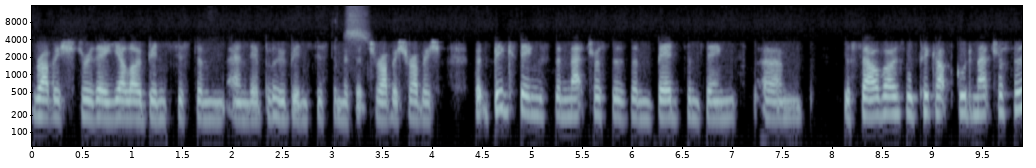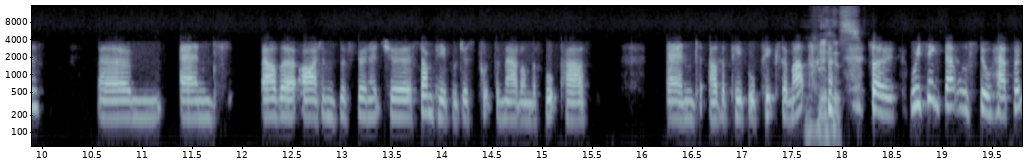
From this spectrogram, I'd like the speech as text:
rubbish through their yellow bin system and their blue bin system if it's rubbish, rubbish. But big things, the mattresses and beds and things, um, the salvos will pick up good mattresses um, and other items of furniture. Some people just put them out on the footpath and other people pick them up. Yes. so we think that will still happen.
